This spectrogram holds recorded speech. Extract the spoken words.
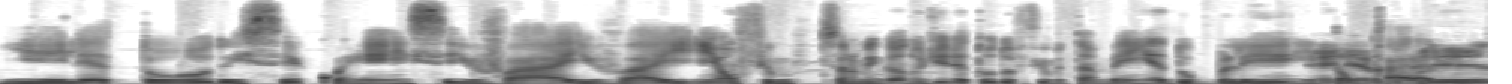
E ele é todo em sequência e vai e vai. E é um filme, se eu não me engano, o diretor do filme também é dublê, então o cara dublê,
